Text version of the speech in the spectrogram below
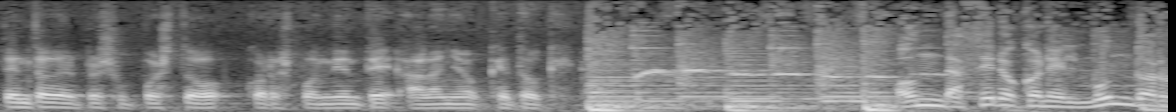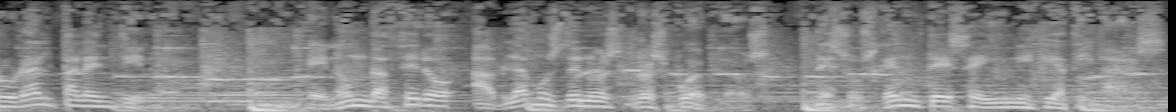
dentro del presupuesto correspondiente al año que toque. Onda Cero con el mundo rural palentino. En Onda Cero hablamos de nuestros pueblos, de sus gentes e iniciativas.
